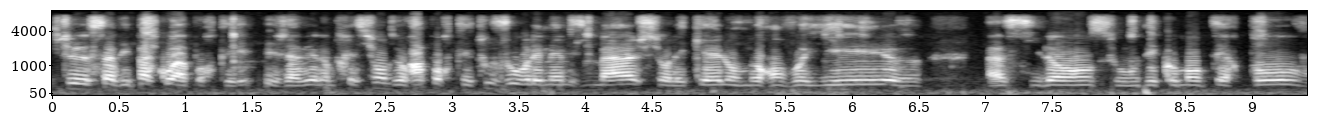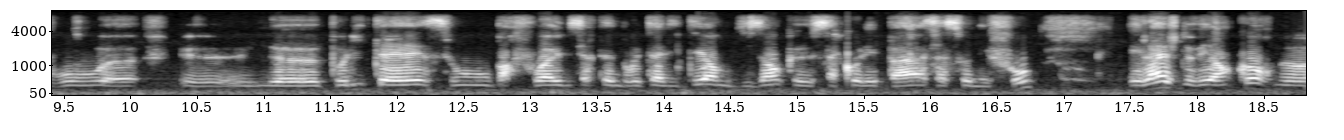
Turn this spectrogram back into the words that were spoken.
je savais pas quoi apporter. Et j'avais l'impression de rapporter toujours les mêmes images sur lesquelles on me renvoyait euh, un silence ou des commentaires pauvres ou euh, une politesse ou parfois une certaine brutalité en me disant que ça collait pas, ça sonnait faux. Et là, je devais encore me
